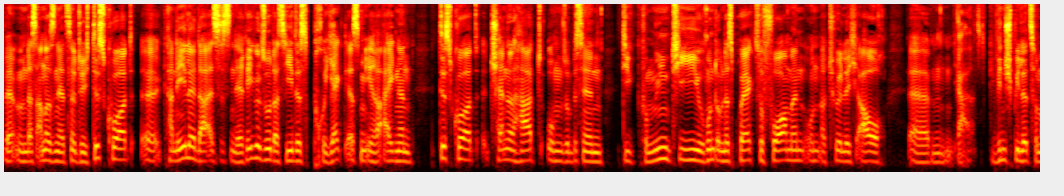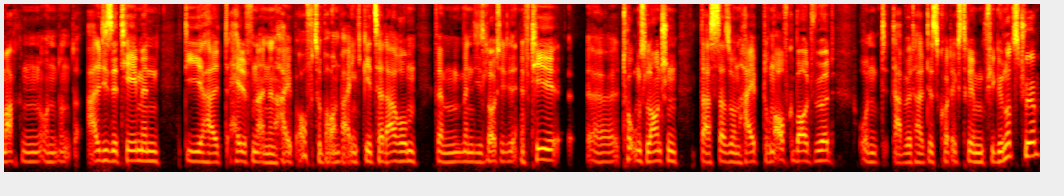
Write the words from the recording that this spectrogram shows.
Und das andere sind jetzt natürlich Discord-Kanäle. Da ist es in der Regel so, dass jedes Projekt erstmal ihre eigenen Discord-Channel hat, um so ein bisschen die Community rund um das Projekt zu formen und natürlich auch ähm, ja, Gewinnspiele zu machen und, und all diese Themen, die halt helfen, einen Hype aufzubauen. Weil eigentlich geht es ja darum, wenn, wenn diese Leute die NFT-Tokens äh, launchen, dass da so ein Hype drum aufgebaut wird und da wird halt Discord extrem viel genutzt für.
